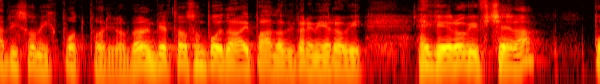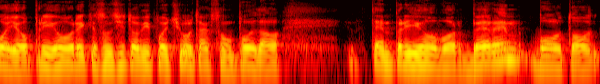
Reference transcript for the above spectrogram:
aby som ich podporil. Veľmi to som povedal aj pánovi premiérovi Hegerovi včera, po jeho príhovore, keď som si to vypočul, tak som mu povedal, ten príhovor berem, bol to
